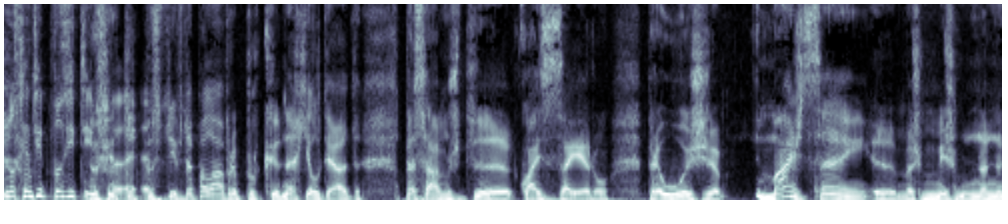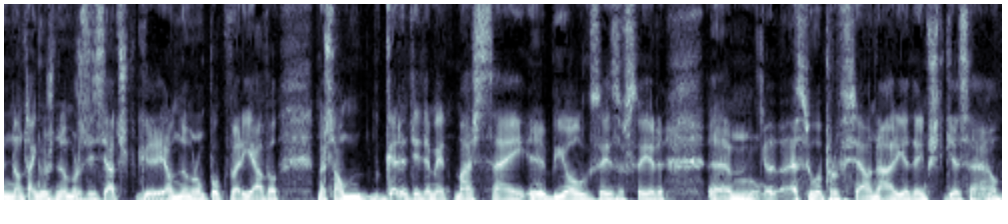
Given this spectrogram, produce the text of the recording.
No sentido positivo. No sentido positivo da palavra, porque na realidade passámos de quase zero para hoje mais de 100, eh, mas mesmo não, tenho os números exatos porque é um número um pouco variável, mas são garantidamente mais de 100 eh, biólogos a exercer um, eh, a sua profissão na área da investigação.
